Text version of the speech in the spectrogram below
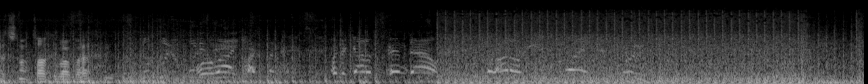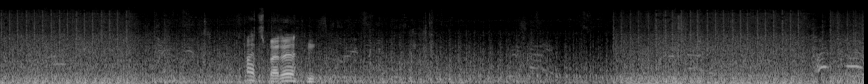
let's not talk about that. We're alive, Hudson. But they got us pinned down. They're on our east flank. That's better. Hudson!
